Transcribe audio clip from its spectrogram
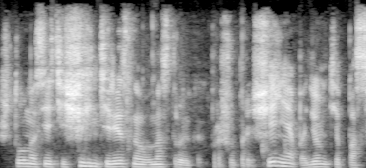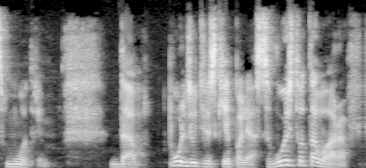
Что у нас есть еще интересного в настройках? Прошу прощения, пойдемте посмотрим. Да, пользовательские поля. Свойства товаров.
